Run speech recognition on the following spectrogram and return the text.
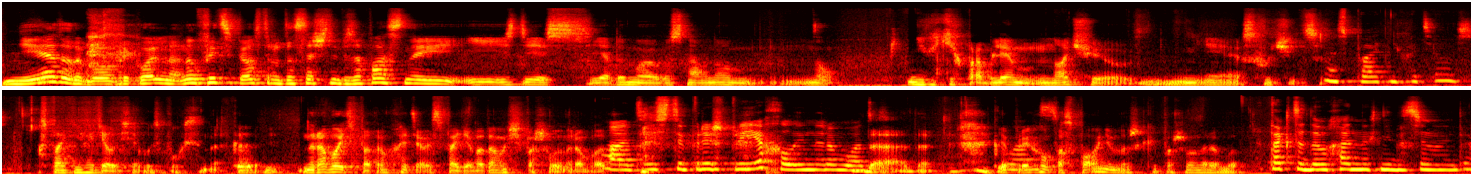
Нет, это было прикольно. Ну, в принципе, остров достаточно безопасный, и здесь, я думаю, в основном, ну, никаких проблем ночью не случится. А спать не хотелось? Спать не хотелось, я выспался. Да, когда На работе потом хотелось спать, а потом еще пошел на работу. А, то есть ты приш приехал и на работу? Да, да. Я Класс. приехал, поспал немножко и пошел на работу. Так-то до выходных не дотянуть, да?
